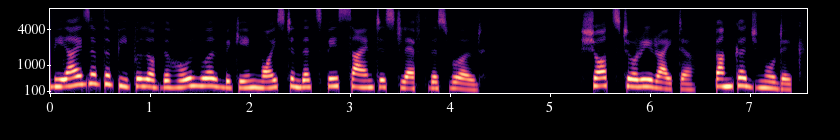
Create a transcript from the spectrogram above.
The eyes of the people of the whole world became moist and that space scientist left this world. Short story writer Pankaj Modak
